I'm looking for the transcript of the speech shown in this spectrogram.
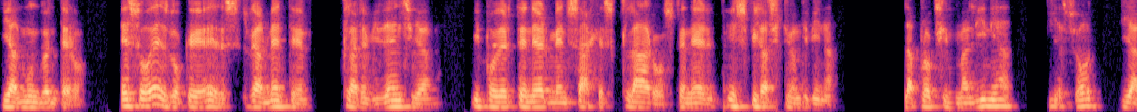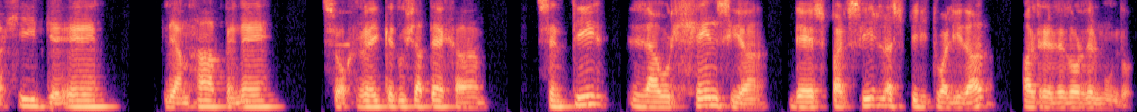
y al mundo entero. Eso es lo que es realmente clarividencia y poder tener mensajes claros, tener inspiración divina. La próxima línea, Yesod, Yahid, Ge'e, Leamha, Pene, Sohrei Kedushateja, sentir la urgencia de esparcir la espiritualidad alrededor del mundo.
